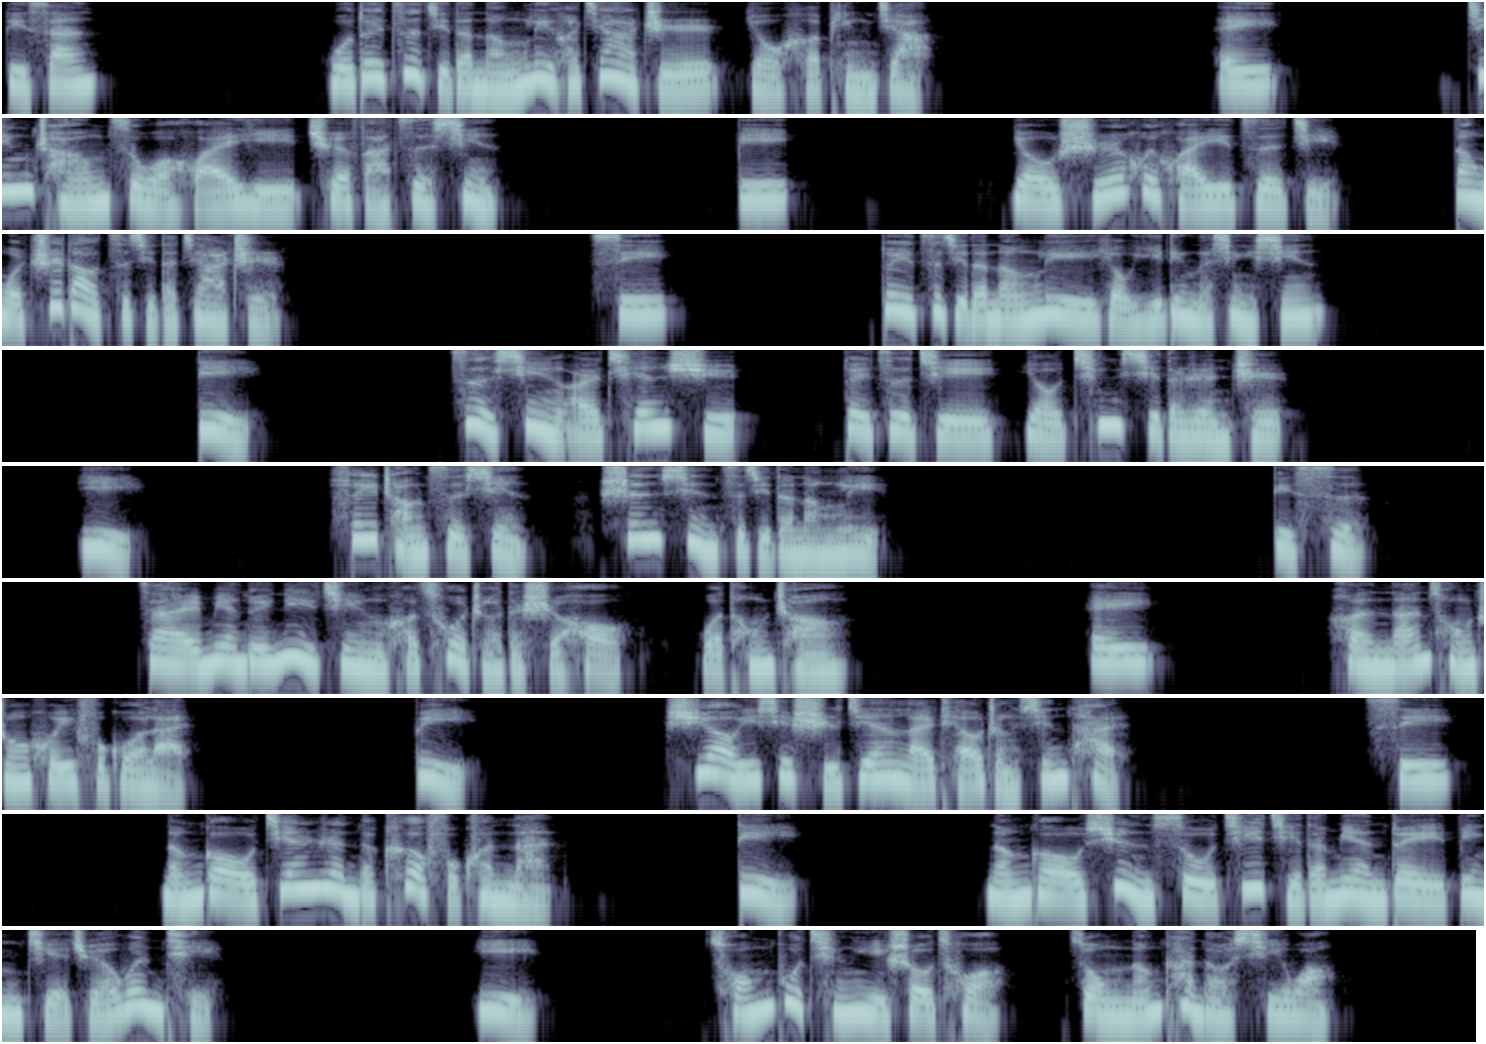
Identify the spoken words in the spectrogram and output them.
第三，我对自己的能力和价值有何评价？A，经常自我怀疑，缺乏自信。B，有时会怀疑自己，但我知道自己的价值。C，对自己的能力有一定的信心。D，自信而谦虚，对自己有清晰的认知。E，非常自信，深信自己的能力。第四，在面对逆境和挫折的时候，我通常 A 很难从中恢复过来，B 需要一些时间来调整心态，C 能够坚韧的克服困难，D。能够迅速积极的面对并解决问题。E，从不轻易受挫，总能看到希望。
